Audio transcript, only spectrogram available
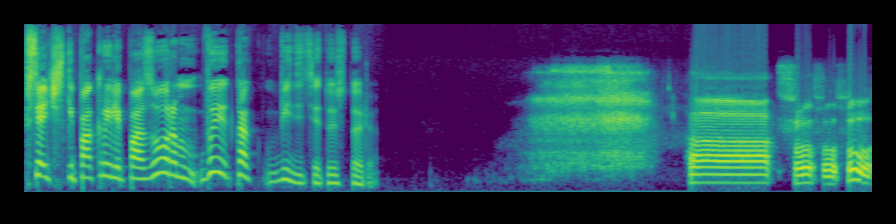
всячески покрыли позором, вы как видите эту историю? А, фу -фу -фу.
